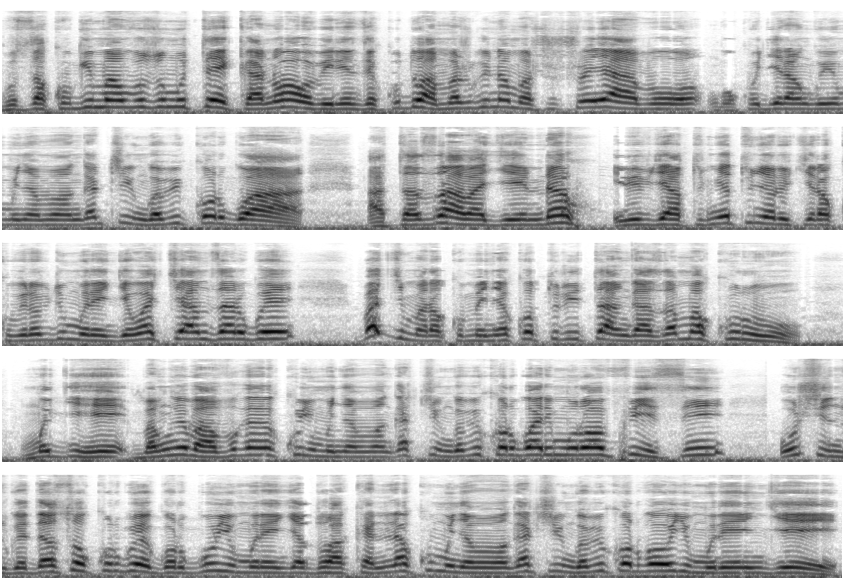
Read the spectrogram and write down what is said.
Gusa ku bw'impamvu z'umutekano wabo birinze kuduha amajwi n'amashusho yabo ngo kugira ngo uyu munyamabanga nshingwabikorwa atazabagendaho. Ibi byatumye tunyarukira ku biro by'umurenge wa cyanzarwe bakimara kumenya ko turi itangazamakuru. Mu gihe bamwe bavugaga ko uyu munyamabanga nshingwabikorwa ari muri ofisi ushinzwe daso ku rwego rw'uyu murenge aduhakanira ko umunyamabanga nshingwabikorwa w'uyu murenge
